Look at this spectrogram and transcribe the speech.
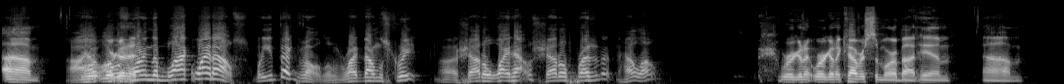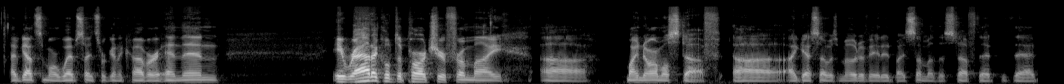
Um, I, we're, we're I was gonna... running the Black White House. What do you think, fellas? I was right down the street. Uh, shadow White House, shadow president. Hello. We're gonna we're gonna cover some more about him. Um, I've got some more websites we're gonna cover, and then a radical departure from my uh, my normal stuff. Uh, I guess I was motivated by some of the stuff that that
